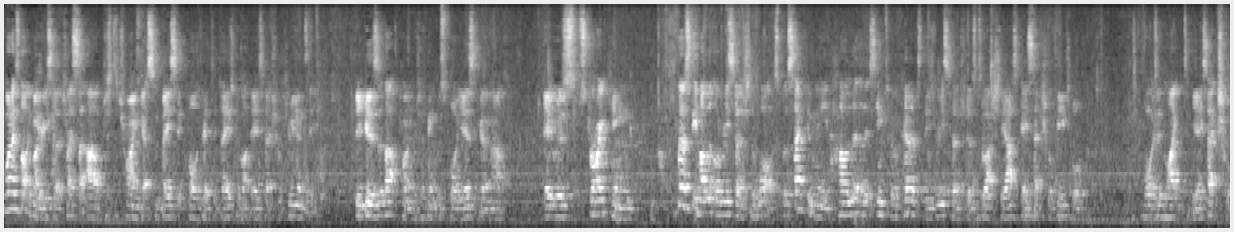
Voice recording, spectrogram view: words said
when I started my research, I set out just to try and get some basic qualitative data about the asexual community. Because at that point, which I think was four years ago now, it was striking, firstly, how little research there was, but secondly, how little it seemed to have occurred to these researchers to actually ask asexual people, what is it like to be asexual?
